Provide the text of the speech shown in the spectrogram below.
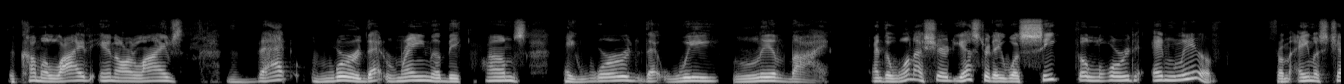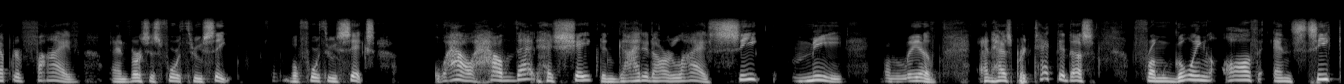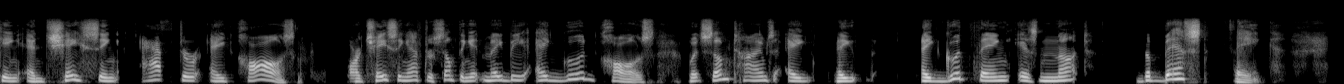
to come alive in our lives, that word, that Rhema becomes a word that we live by. And the one I shared yesterday was seek the Lord and live from Amos chapter 5 and verses 4 through 6 well, four through six. Wow, how that has shaped and guided our lives. Seek me and live, and has protected us from going off and seeking and chasing after a cause or chasing after something. It may be a good cause, but sometimes a a a good thing is not the best thing.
